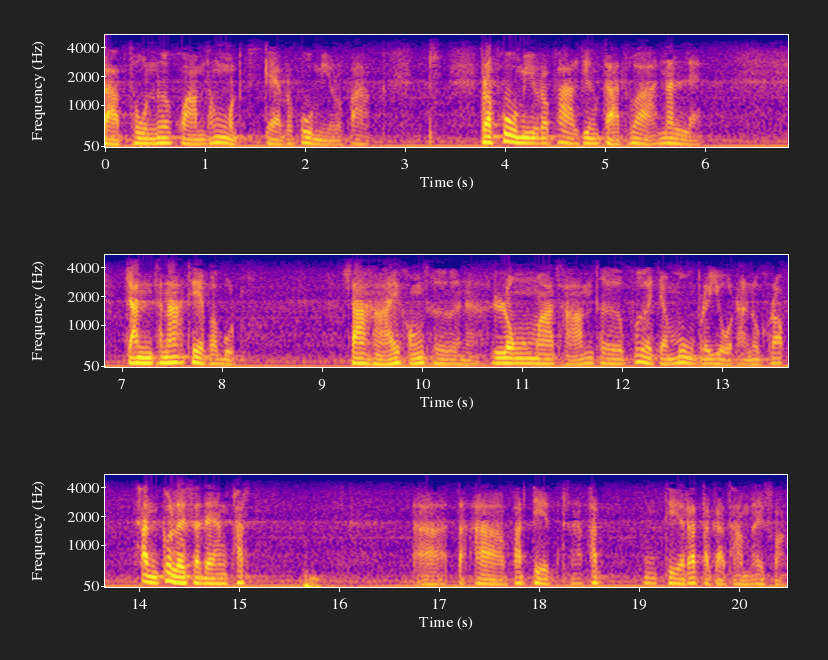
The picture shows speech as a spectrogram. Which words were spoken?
กราบทูลเนื้อความทั้งหมดแก่พระผู้มีพระภาค พระผู้มีพระภาคจึงตรัสว่านั่นแหละ จันทนะเทพบุตรสาหายของเธอนะลงมาถามเธอเพื่อจะมุ่งประโยชน์อนุเคราะห์ ท่านก็เลยแสดงพัดพัดเทศพัดเทรตกธรรมให้ฟัง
